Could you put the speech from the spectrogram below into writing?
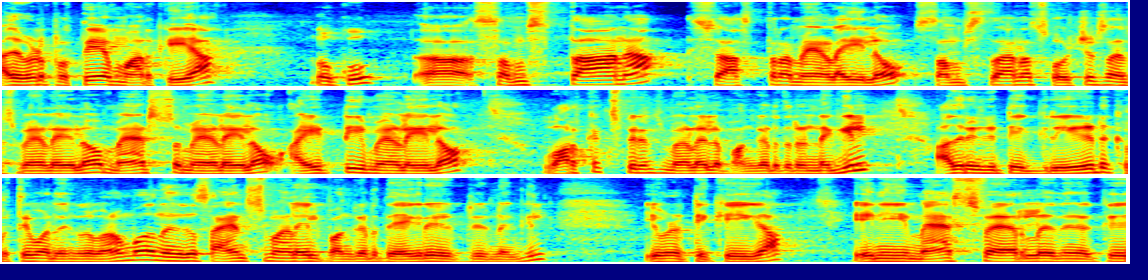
അതിവിടെ പ്രത്യേകം മാർക്ക് ചെയ്യുക. നോക്കൂ. സംസ്ഥാന ശാസ്ത്രമേളയിലോ സംസ്ഥാന സോഷ്യൽ സയൻസ് മേളയിലോ മാത്സ് മേളയിലോ ഐ ടി മേളയിലോ വർക്ക് എക്സ്പീരിയൻസ് മേളയിലോ പങ്കെടുത്തിട്ടുണ്ടെങ്കിൽ അതിന് കിട്ടിയ ഗ്രേഡ് കൃത്യമായി നിങ്ങൾ വേണം. നിങ്ങൾക്ക് സയൻസ് മേളയിൽ പങ്കെടുത്ത് എ ഗ്രേഡ് കിട്ടിയിട്ടുണ്ടെങ്കിൽ ഇവിടെ ടിക്ക് ചെയ്യുക. ഇനി മാത്സ് ഫെയറിൽ നിങ്ങൾക്ക്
